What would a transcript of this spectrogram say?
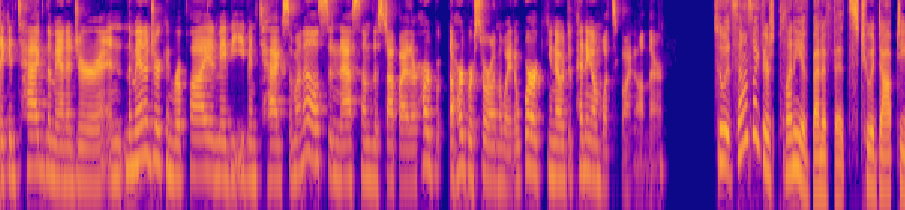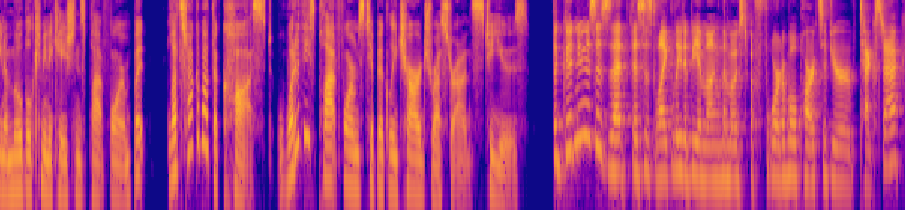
they can tag the manager and the manager can reply and maybe even tag someone else and ask them to stop by their hard- the hardware store on the way to work you know depending on what's going on there. So it sounds like there's plenty of benefits to adopting a mobile communications platform but let's talk about the cost. What do these platforms typically charge restaurants to use? The good news is that this is likely to be among the most affordable parts of your tech stack.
